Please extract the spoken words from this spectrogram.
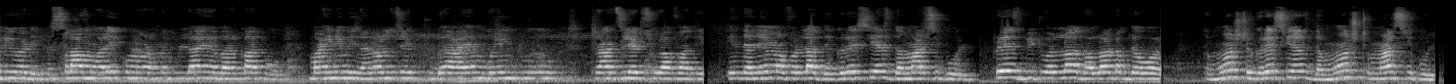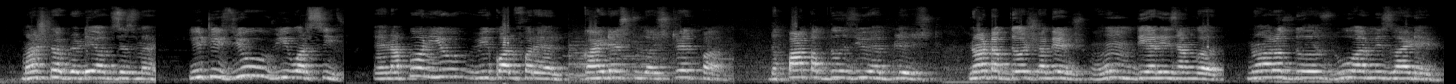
everybody. Assalamu alaikum wa rahmatullahi wa barakatuh. My name is Anarul Sheikh. Today I am going to translate Surah Fateha. In the name of Allah, the gracious, the merciful. Praise be to Allah, the Lord of the world. The most gracious, the most merciful. Master of the day of judgment. It is you we worship. And upon you we call for help. Guide us to the straight path. The path of those you have blessed. Not of those against whom there is anger. Nor of those who are misguided.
